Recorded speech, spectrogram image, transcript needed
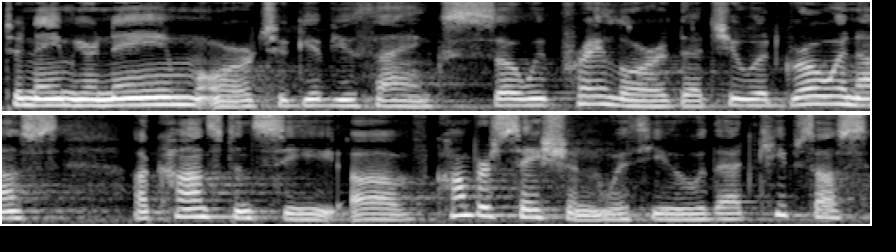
to name your name or to give you thanks. So we pray, Lord, that you would grow in us a constancy of conversation with you that keeps us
